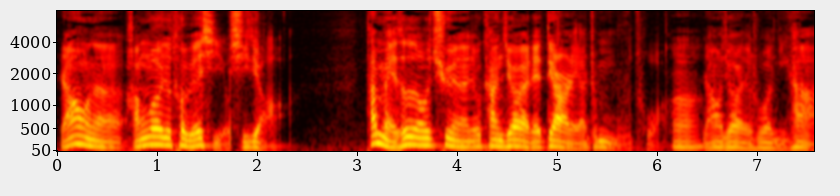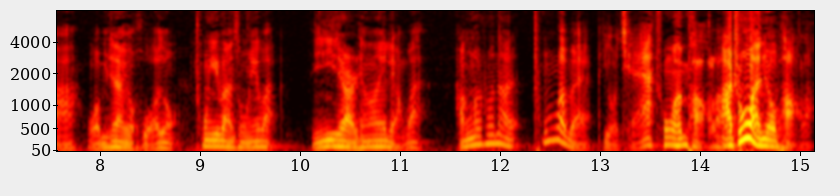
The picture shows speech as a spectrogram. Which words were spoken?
然后呢，航哥就特别喜洗脚，他每次都去呢，就看娇姐这店儿里啊真不错。嗯，然后娇姐说：“你看啊，我们现在有活动，充一万送一万，您一下相当于两万。”航哥说：“那充了呗，有钱。”充完跑了啊，充完就跑了。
